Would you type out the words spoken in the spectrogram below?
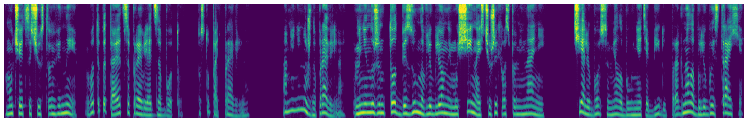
мучается чувством вины, вот и пытается проявлять заботу, поступать правильно. А мне не нужно правильно. Мне нужен тот безумно влюбленный мужчина из чужих воспоминаний, чья любовь сумела бы унять обиду, прогнала бы любые страхи.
